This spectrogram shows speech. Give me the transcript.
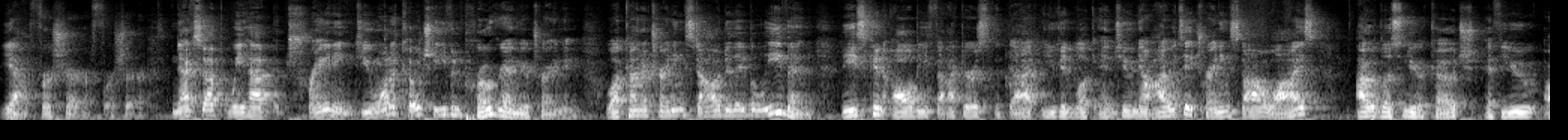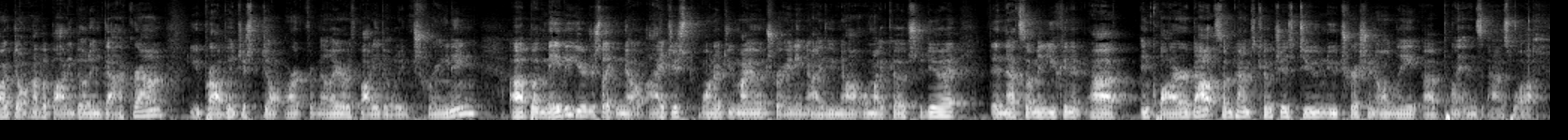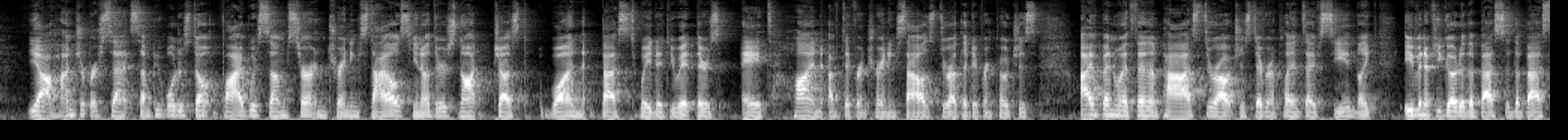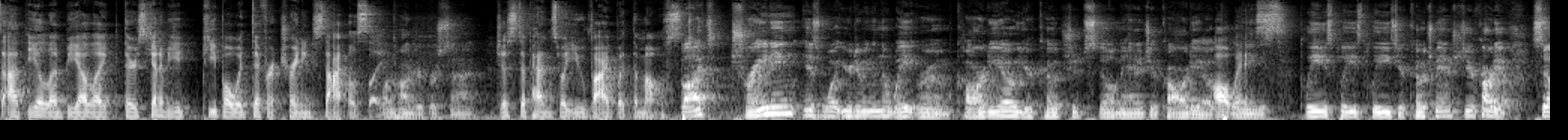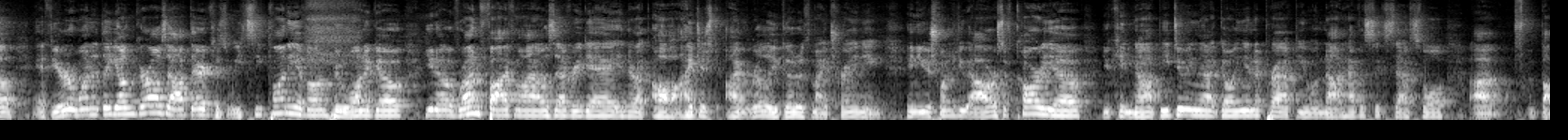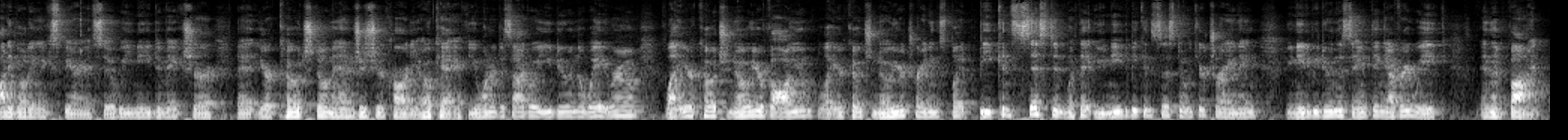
Yeah, for sure, for sure. Next up, we have training. Do you want a coach to even program your training? What kind of training style do they believe in? These can all be factors that you can look into. Now, I would say training style wise, I would listen to your coach. If you don't have a bodybuilding background, you probably just don't aren't familiar with bodybuilding training. Uh, but maybe you're just like, no, I just want to do my own training. I do not want my coach to do it. Then that's something you can uh, inquire about. Sometimes coaches do nutrition only uh, plans as well. Yeah, 100%. Some people just don't vibe with some certain training styles. You know, there's not just one best way to do it, there's a ton of different training styles throughout the different coaches. I've been with in the past throughout just different plans I've seen. Like even if you go to the best of the best at the Olympia, like there's gonna be people with different training styles. Like one hundred percent. Just depends what you vibe with the most. But training is what you're doing in the weight room. Cardio, your coach should still manage your cardio. Always. Please please, please, please, your coach manages your cardio. So if you're one of the young girls out there, because we see plenty of them who want to go, you know, run five miles every day, and they're like, oh, I just, I'm really good with my training, and you just want to do hours of cardio, you cannot be doing that going into prep. You will not have a successful uh, bodybuilding experience. So we need to make sure that your coach still manages your cardio. Okay, if you want to decide what you do in the weight room, let your coach know your volume, let your coach know your training split, be consistent with it. You need to be consistent with your training. You need to be doing the same thing every week, and then fine.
